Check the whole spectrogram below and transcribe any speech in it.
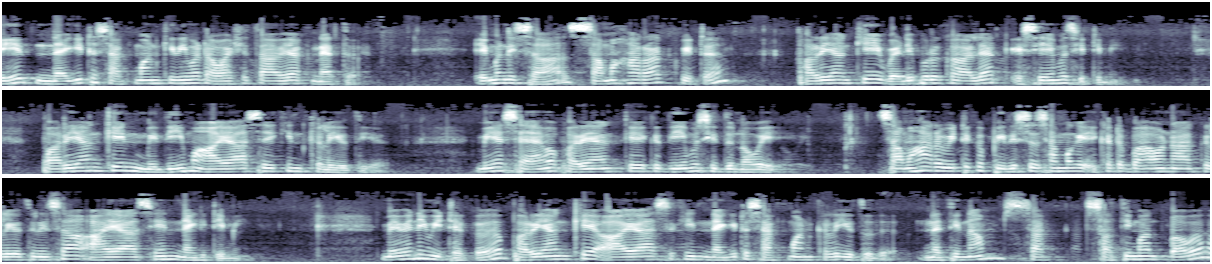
එහෙත් නැගිට සක්මන් කිරීමට අවශ්‍යතාවයක් නැත. එම නිසා සමහරක් විට පරියංකේ වැඩිපුර කාලයක් එසේම සිටිමි. පරියංකෙන් මිදීම ආයාසයකින් කළ යුතුය. මෙය සෑම පරයන්කයකදීම සිදු නොවේ. සමහර විටක පිරිස සමග එකට භාවනා කළ යුතු නිසා ආයාසයෙන් නැගිටිමි. මෙවැනි විටක පරයන්කේ ආයාසකින් නැගිට සක්මන් කළ යුතුයද? නැතිනම් සතිමත් බව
